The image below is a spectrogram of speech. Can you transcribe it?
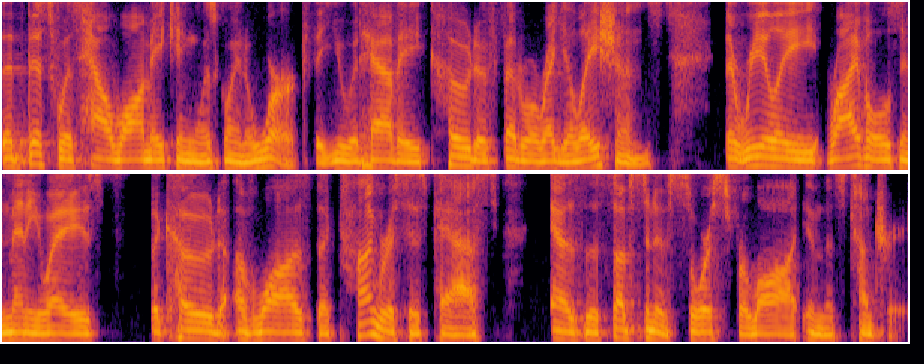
that this was how lawmaking was going to work, that you would have a code of federal regulations that really rivals in many ways the code of laws that Congress has passed as the substantive source for law in this country.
